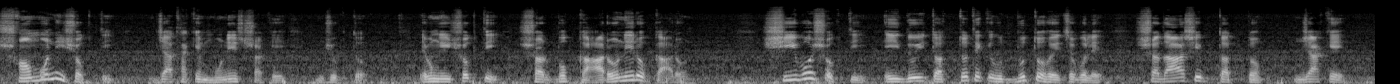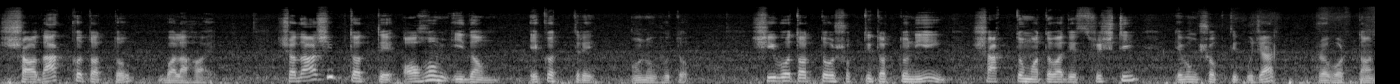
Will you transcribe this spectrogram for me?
সমনি শক্তি, যা থাকে মনের সাথে যুক্ত। এবং এই শক্তি সর্বকারণেরও কারণ। শিব শক্তি এই দুই তত্ত্ব থেকে উদ্ভূত হয়েছে বলে সদাশিব তত্ত্ব, যাকে সদাক্ষ তত্ত্ব বলা হয়। সদাশিব তত্ত্বে অহম ইদম একত্রে অনুভূত। শিবতত্ত্ব ও শক্তিতত্ত্ব নিয়েই শাক্ত মতবাদের সৃষ্টি এবং শক্তি পূজার প্রবর্তন।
